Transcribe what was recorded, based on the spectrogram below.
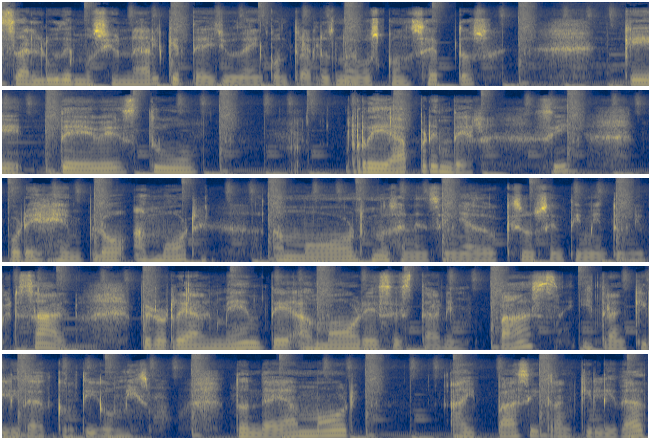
salud emocional que te ayuda a encontrar los nuevos conceptos que debes tú reaprender, ¿sí? Por ejemplo, amor. Amor nos han enseñado que es un sentimiento universal, pero realmente amor es estar en paz y tranquilidad contigo mismo. Donde hay amor, hay paz y tranquilidad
